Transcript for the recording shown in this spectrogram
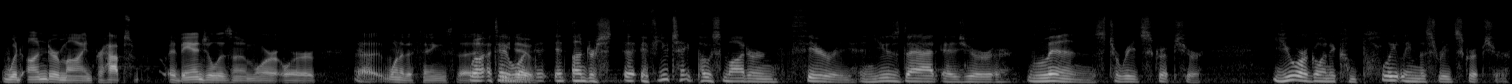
would undermine perhaps evangelism or, or uh, one of the things that Well, I tell you we what, do. it, it under, if you take postmodern theory and use that as your lens to read Scripture, you are going to completely misread Scripture.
